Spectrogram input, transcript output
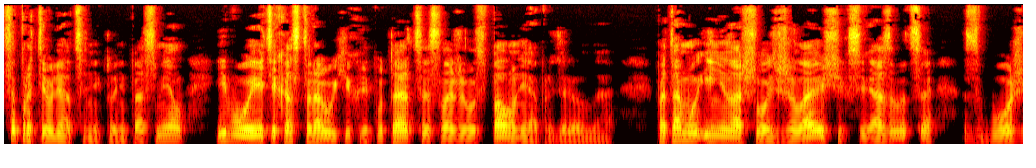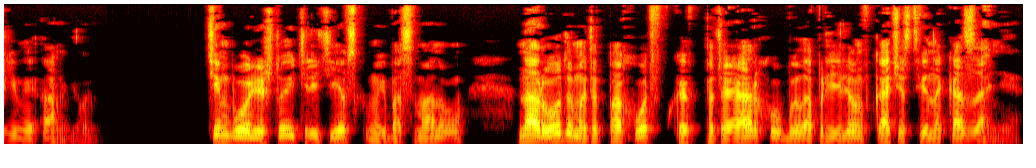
Сопротивляться никто не посмел, ибо у этих остроухих репутация сложилась вполне определенная, потому и не нашлось желающих связываться с божьими ангелами. Тем более, что и Телетевскому, и Басманову Народом этот поход к патриарху был определен в качестве наказания,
